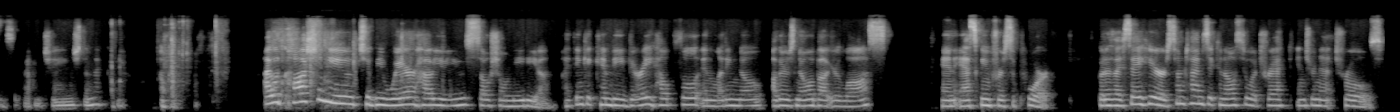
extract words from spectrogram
Let's see if I can change the mechanism. Okay. I would caution you to beware how you use social media. I think it can be very helpful in letting know others know about your loss and asking for support. But as I say here, sometimes it can also attract internet trolls.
